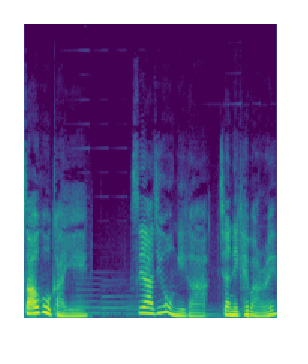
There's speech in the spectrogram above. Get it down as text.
စာအုပ်ကိုကင်ရင်ဆရာကြီးဟိုငေကကြံနေခဲ့ပါရယ်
